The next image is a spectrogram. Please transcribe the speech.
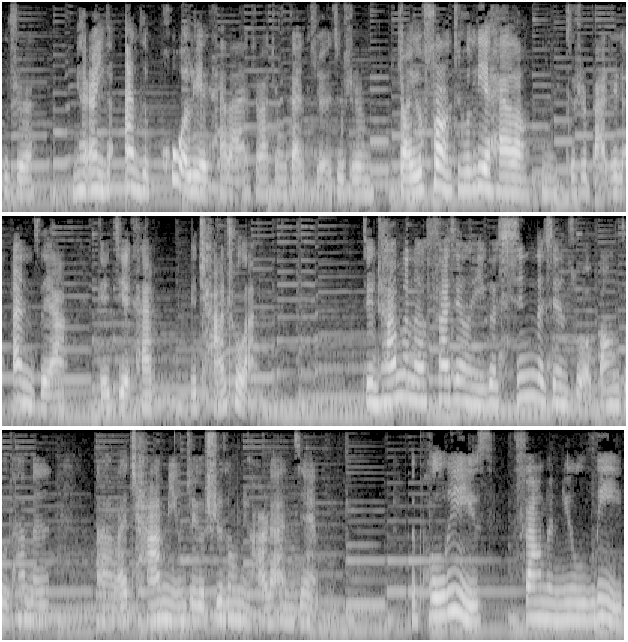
就是你看让一个案子破裂开来，是吧？这种感觉就是找一个缝，最后裂开了，嗯，就是把这个案子呀给解开，给查出来。警察们呢发现了一个新的线索，帮助他们啊来查明这个失踪女孩的案件。The police found a new lead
